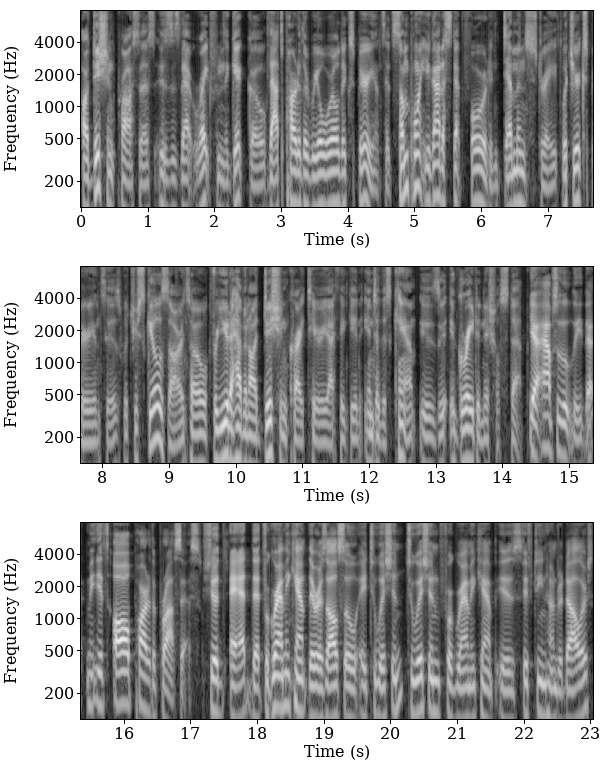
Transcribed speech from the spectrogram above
audition process is, is that right from the get go, that's part of the real world experience. At some point, you got to step forward and demonstrate what your experience is, what your skills are. And so for you to have an audition criteria, I think, in, into this camp is a, a great initial step. Yeah, absolutely. That I mean, it's all part of the process. Should add that for Grammy Camp, there is also a tuition. Tuition for Grammy Camp is $1,500.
